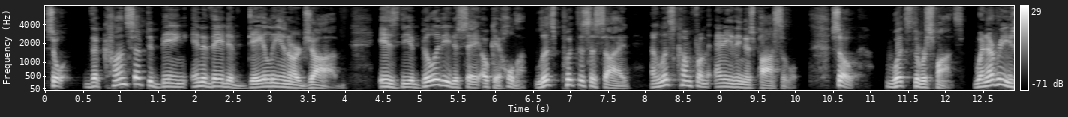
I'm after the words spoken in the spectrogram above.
So the concept of being innovative daily in our job is the ability to say, okay, hold on, let's put this aside and let's come from anything as possible. So, what's the response? Whenever you,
